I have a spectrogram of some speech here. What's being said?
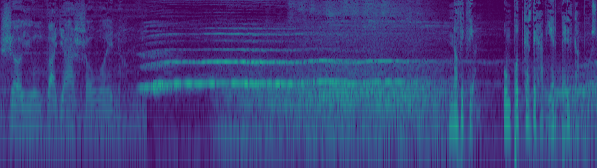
Soy un payaso bueno. No ficción, un podcast de Javier Pérez Campos.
